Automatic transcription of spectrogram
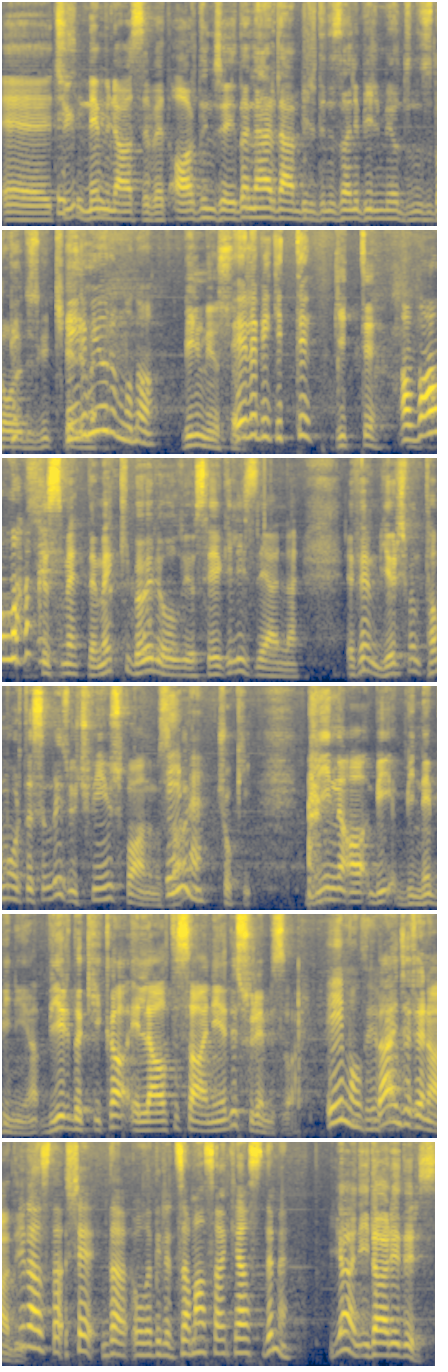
Eee, çünkü ne münasebet Ardınca'yı da nereden bildiniz hani bilmiyordunuz doğru düzgün kelime. Bilmiyorum bunu. Bilmiyorsunuz. Öyle bir gitti. Gitti. Aa, vallahi. Kısmet demek ki böyle oluyor sevgili izleyenler. Efendim yarışmanın tam ortasındayız. 3100 puanımız İyi var. mi? Çok iyi. Bin, bir, bir, ne bini ya? 1 dakika 56 saniyede süremiz var. İyi mi oluyor? Bence fena değil. Biraz da şey da olabilir. Zaman sanki az değil mi? Yani idare ederiz.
